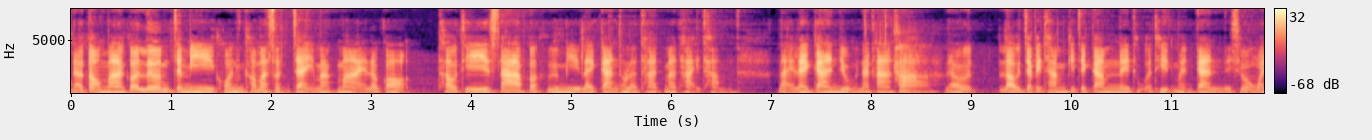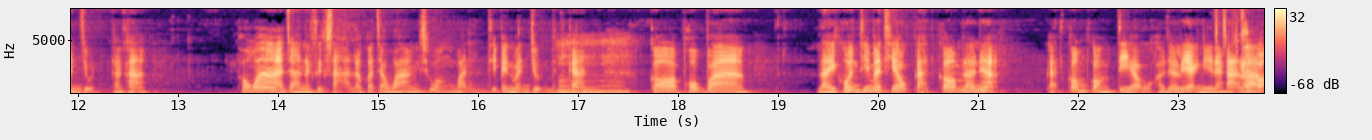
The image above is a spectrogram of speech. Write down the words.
แล้วต่อมาก็เริ่มจะมีคนเข้ามาสนใจมากมาย แล้วก็เท่าที่ทราบก็คือมีรายการโทรทัศน์มาถ่ายทำหลายรายการอยู่นะคะค่ะแล้วเราจะไปทำกิจกรรมในทุกอาทิตย์เหมือนกันในช่วงวันหยุดนะคะเพราะว่าอาจารย์นักศึกษาแล้วก็จะว่างช่วงวันที่เป็นวันหยุดเหมือนกัน ก็พบว่าหลายคนที่มาเที่ยวกัดก้อมแล้วเนี่ย กัดก้อมกองเตียวเขาจะเรียกนี้นะคะ แล้วก็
